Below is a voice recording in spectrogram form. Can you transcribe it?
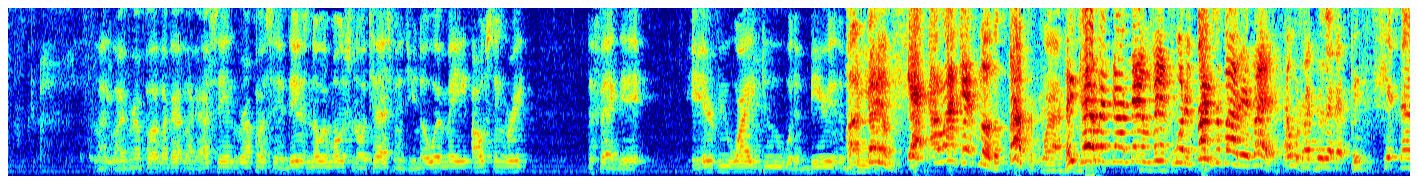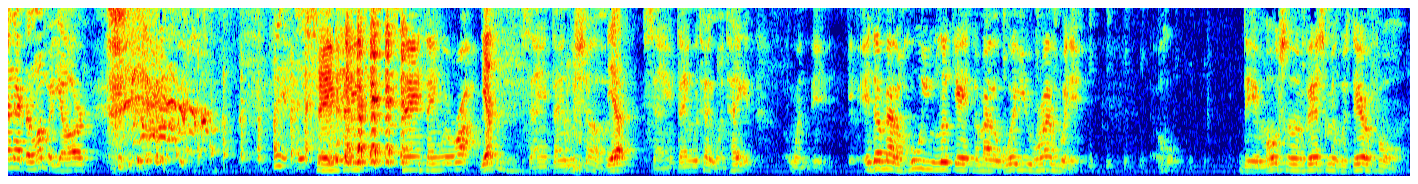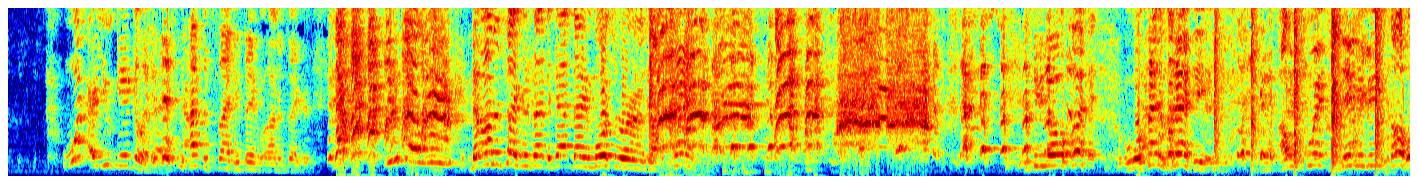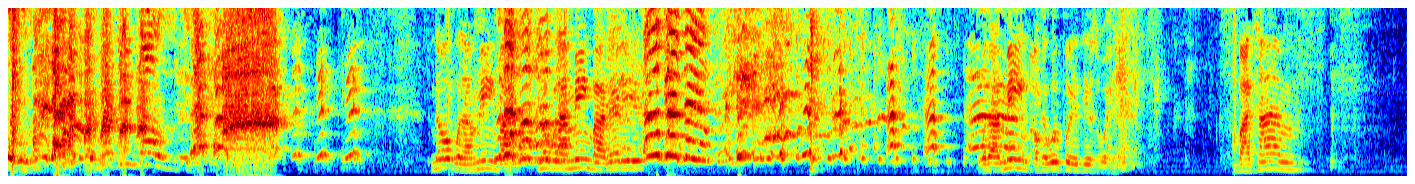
like like grandpa like I like I said, grandpa said there's no emotional attachment. You know what made Austin great? The fact that every white dude with a beard and a Hot beard damn shit! I like that motherfucker. Why? He tells that goddamn Vince what he thinks about his ass. I wish I'd do that, that piece of shit down at the lumber yard. Same thing. same thing with Rock. Yep. Same thing with Shawn. Yep. Same thing with Take. When Take it, when it, it doesn't matter who you look at, no matter where you run with it, the emotional investment was there for him. What are you giggling at? it's not the same thing with Undertaker. you telling me the Undertaker's at the goddamn mortuary is like, man. you know what? One day, I'm gonna quit digging these holes. Put these bottles in. No, what I mean by no, what I mean by that is Oh, what I mean. Okay, we'll put it this way. By time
